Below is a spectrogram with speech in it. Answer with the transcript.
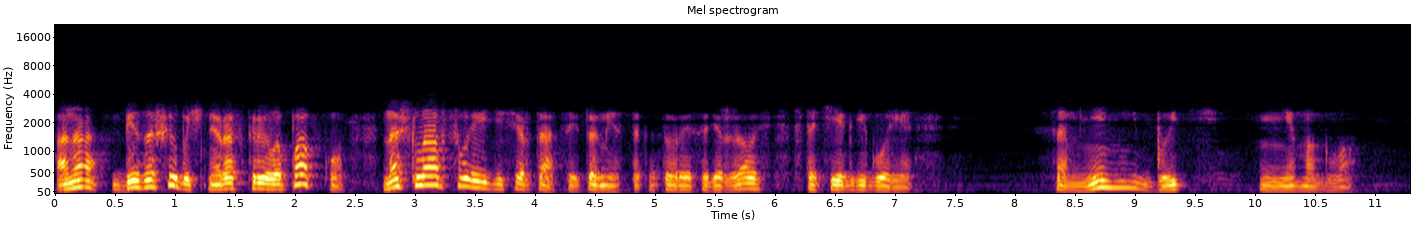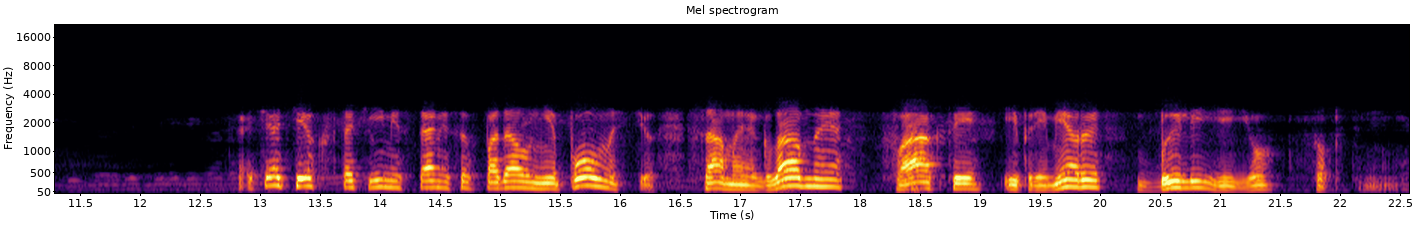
она безошибочно раскрыла папку, нашла в своей диссертации то место, которое содержалось в статье Григория. Сомнений быть не могло. Хотя текст статьи местами совпадал не полностью, самое главное — факты и примеры были ее собственными.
